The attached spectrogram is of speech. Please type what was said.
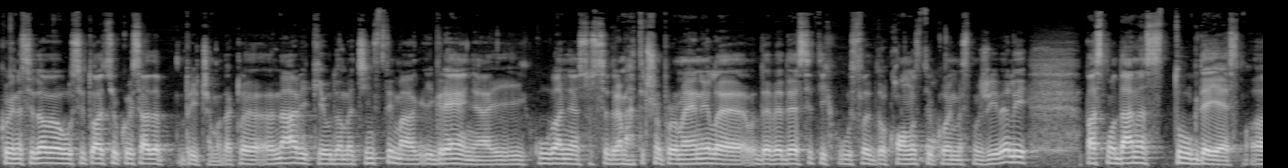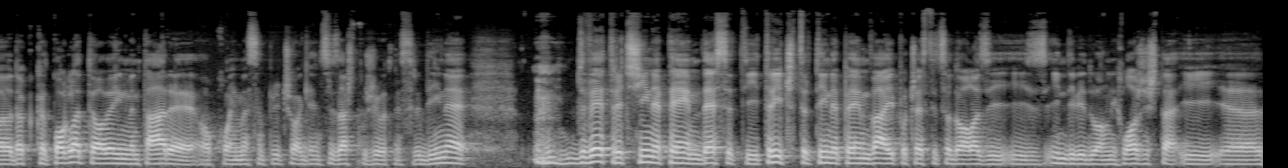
koji nas je doveo u situaciju koju sada pričamo. Dakle, navike u domaćinstvima i grejanja i kuvanja su se dramatično promenile od 90-ih usled okolnosti u kojima smo živeli, pa smo danas tu gde jesmo. Dakle, kad pogledate ove inventare o kojima sam pričao Agencije zaštitu životne sredine, dve trećine PM10 i tri četvrtine PM2 i po čestica dolazi iz individualnih ložišta i e,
